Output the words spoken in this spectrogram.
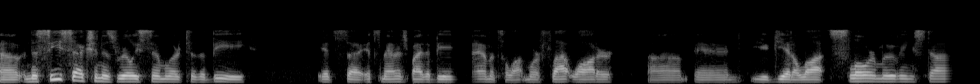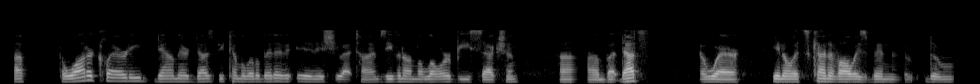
Uh, and the C section is really similar to the B. It's uh, it's managed by the BLM. It's a lot more flat water, um, and you get a lot slower moving stuff. The water clarity down there does become a little bit of an issue at times, even on the lower B section. Um, but that's where you know it's kind of always been the, the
